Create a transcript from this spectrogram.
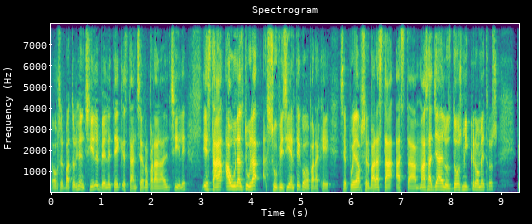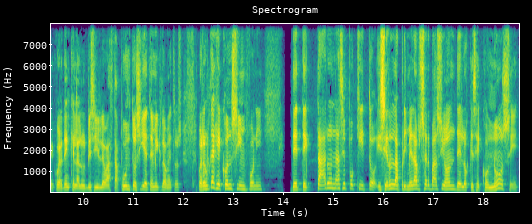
el observatorio en Chile, el BLT, que está en Cerro Paraná en Chile, y está a una altura suficiente como para que se pueda observar hasta, hasta más allá de los 2 micrómetros. Recuerden que la luz visible va hasta 0.7 micrómetros. Pues resulta que con Symphony detectaron hace poquito, hicieron la primera observación de lo que se conoce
